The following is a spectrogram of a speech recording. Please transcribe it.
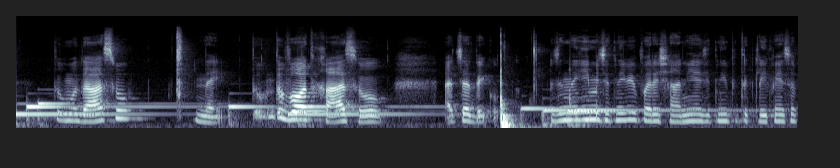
तुम उदास हो? नहीं तुम तो बहुत ख़ास हो। अच्छा देखो, ज़िंदगी में जितनी भी परेशानियाँ जितनी भी तकलीफ़ें हैं, सब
